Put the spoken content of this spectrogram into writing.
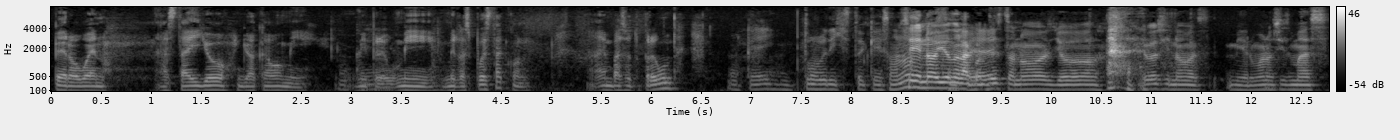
pero bueno, hasta ahí yo, yo acabo mi, mi, mi, mi respuesta con, en base a tu pregunta. Ok, tú dijiste que eso, ¿no? Sí, no, yo no la contesto, no, yo, yo si no, mi hermano sí es más,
